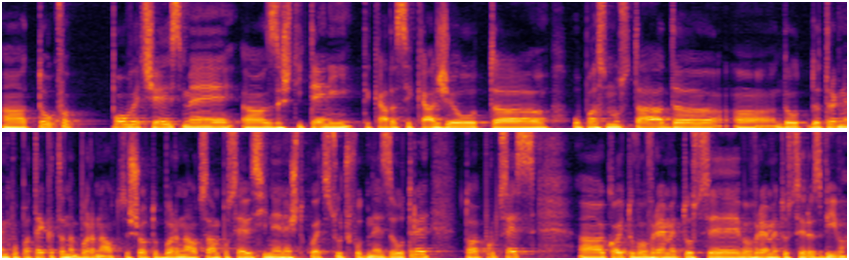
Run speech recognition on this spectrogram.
а, толкова повече сме а, защитени, така да се каже, от а, опасността да, а, да, да тръгнем по пътеката на бърнаут, защото бърнаут сам по себе си не е нещо, което се случва от днес за утре, то е процес, който във времето, се, във времето се развива.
